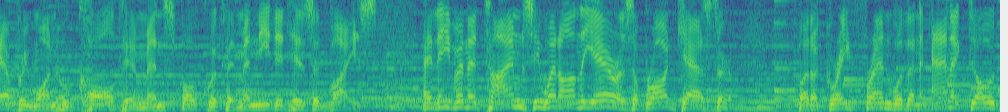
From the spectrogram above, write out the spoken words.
everyone who called him and spoke with him and needed his advice. And even at times he went on the air as a broadcaster. But a great friend with an anecdote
